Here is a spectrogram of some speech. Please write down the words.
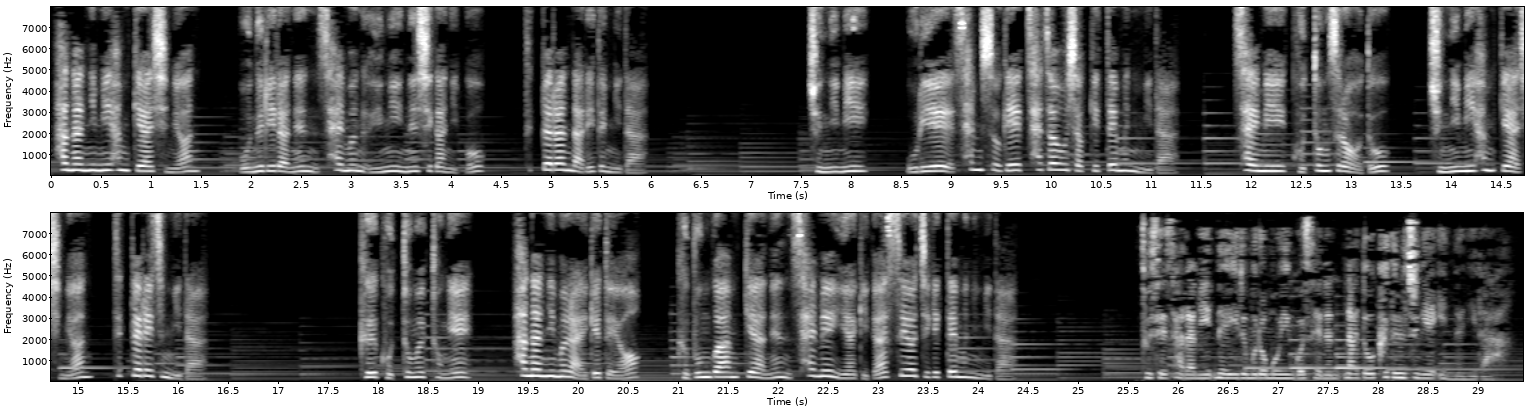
하나님이 함께 하시면 오늘이라는 삶은 의미 있는 시간이고 특별한 날이 됩니다. 주님이 우리의 삶 속에 찾아오셨기 때문입니다. 삶이 고통스러워도 주님이 함께 하시면 특별해집니다. 그 고통을 통해 하나님을 알게 되어 그분과 함께하는 삶의 이야기가 쓰여지기 때문입니다. 두세 사람이 내 이름으로 모인 곳에는 나도 그들 중에 있느니라.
